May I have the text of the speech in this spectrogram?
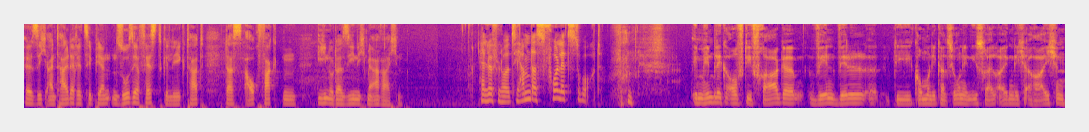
äh, sich ein Teil der Rezipienten so sehr festgelegt hat, dass auch Fakten ihn oder sie nicht mehr erreichen. Herr Löffelholz, Sie haben das vorletzte Wort. Im Hinblick auf die Frage, wen will äh, die Kommunikation in Israel eigentlich erreichen,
